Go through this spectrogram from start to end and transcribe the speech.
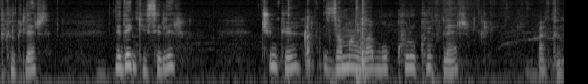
kökler. Neden kesilir? Çünkü zamanla bu kuru kökler bakın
